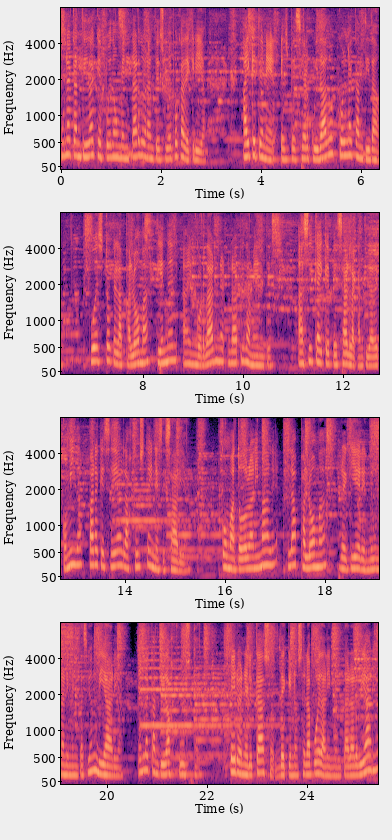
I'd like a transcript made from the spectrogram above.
una cantidad que puede aumentar durante su época de cría. Hay que tener especial cuidado con la cantidad, puesto que las palomas tienden a engordar rápidamente así que hay que pesar la cantidad de comida para que sea la justa y necesaria. Como a todos los animales, las palomas requieren de una alimentación diaria, en la cantidad justa, pero en el caso de que no se la pueda alimentar al diario,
